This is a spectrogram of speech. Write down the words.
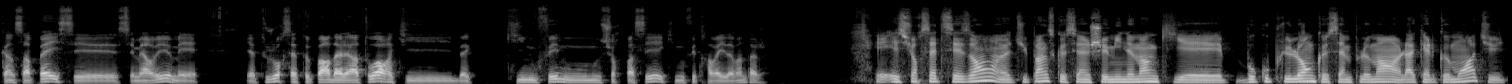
quand ça paye, c'est c'est merveilleux, mais il y a toujours cette part d'aléatoire qui ben, qui nous fait nous nous surpasser et qui nous fait travailler davantage. Et, et, sur cette saison, euh, tu penses que c'est un cheminement qui est beaucoup plus long que simplement là quelques mois? Tu,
